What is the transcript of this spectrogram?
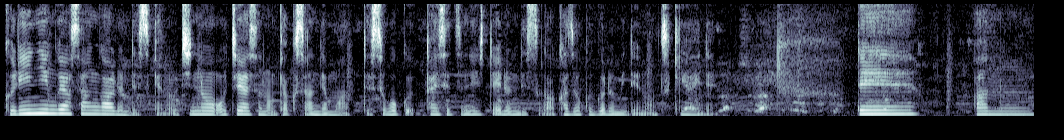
クリーニング屋さんがあるんですけどうちのお茶屋さんのお客さんでもあってすごく大切にしているんですが家族ぐるみでのお付き合いで。であの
